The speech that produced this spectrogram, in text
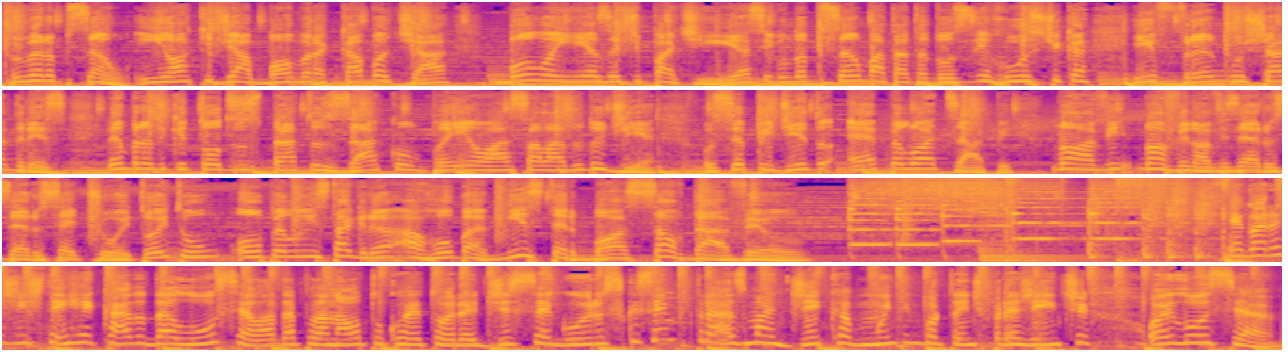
Primeira opção, nhoque de abóbora cabotiá, bolonhesa de patinho. E a segunda opção, batata doce rústica e frango xadrez. Lembrando que todos os pratos acompanham a salada do dia. O seu pedido é pelo WhatsApp 999007881 ou pelo Instagram arroba Mr. Boss Saudável. E agora a gente tem recado da Lúcia, lá da Planalto Corretora de Seguros, que sempre traz uma dica muito importante pra gente. Oi, Lúcia.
